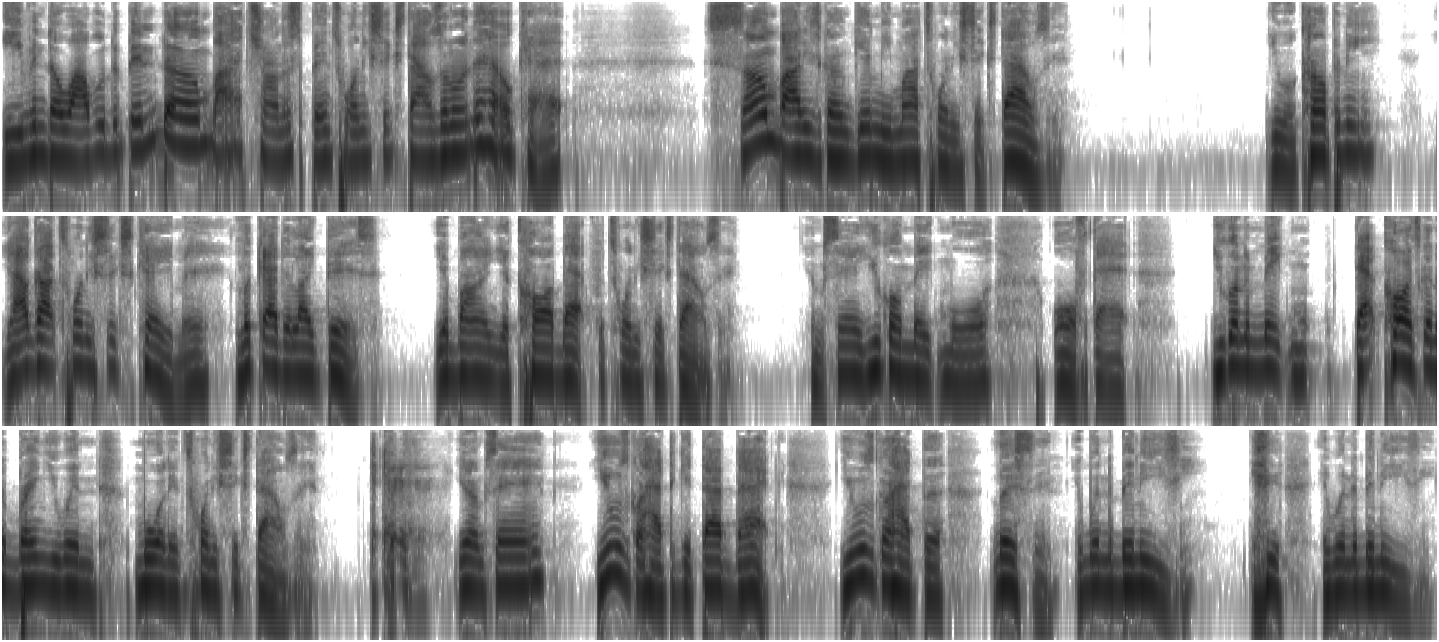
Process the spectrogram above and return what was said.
Even though I would have been dumb by trying to spend 26,000 on the Hellcat, somebody's gonna give me my 26,000. You a company? Y'all got 26K, man. Look at it like this you're buying your car back for 26,000. You know what I'm saying? You're going to make more off that. You're going to make that car's going to bring you in more than 26,000. you know what I'm saying? You was going to have to get that back. You was going to have to listen. It wouldn't have been easy. it wouldn't have been easy.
